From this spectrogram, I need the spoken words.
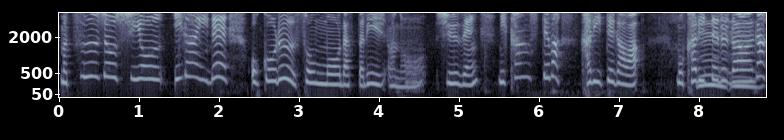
まあ、通常使用以外で起こる損耗だったりあの修繕に関しては借り手側もう借りてる側が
